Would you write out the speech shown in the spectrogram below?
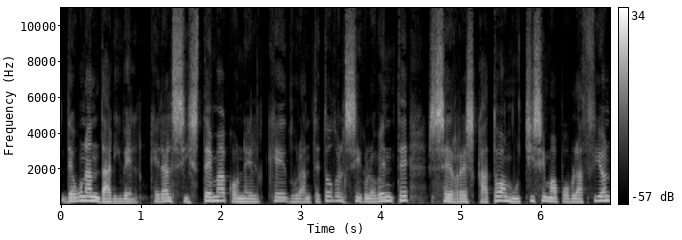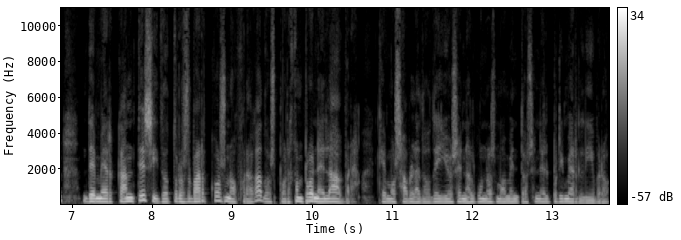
de un andarivel, que era el sistema con el que durante todo el siglo XX se rescató a muchísima población de mercantes y de otros barcos naufragados, por ejemplo en el Abra, que hemos hablado de ellos en algunos momentos en el primer libro.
